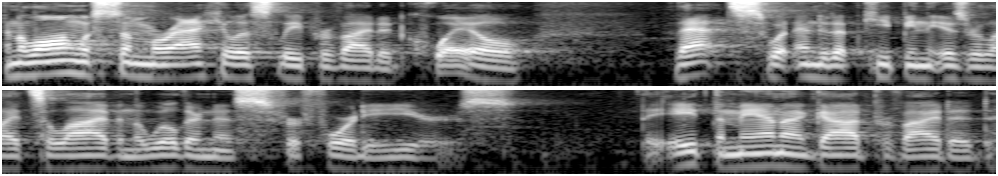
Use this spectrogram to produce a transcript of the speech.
And along with some miraculously provided quail, that's what ended up keeping the Israelites alive in the wilderness for 40 years. They ate the manna God provided,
